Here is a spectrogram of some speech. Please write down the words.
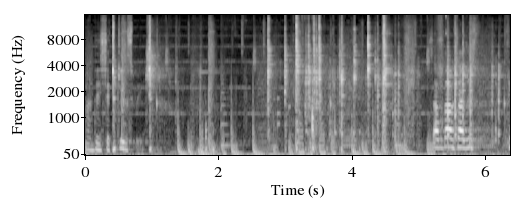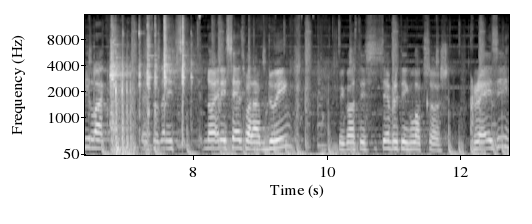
And this is a kill switch. Sometimes I just feel like there's not any, no any sense what I'm doing because this everything looks so crazy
